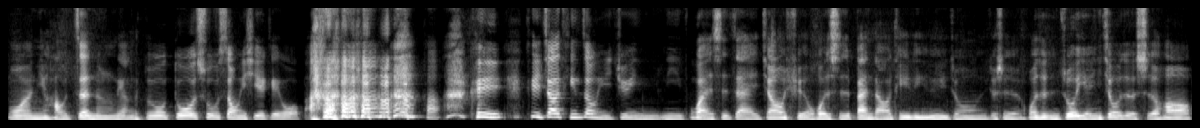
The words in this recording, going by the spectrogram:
哇，你好正能量，多多输送一些给我吧。好，可以可以教听众一句，你你不管是在教学或者是半导体领域中，就是或者你做研究的时候，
